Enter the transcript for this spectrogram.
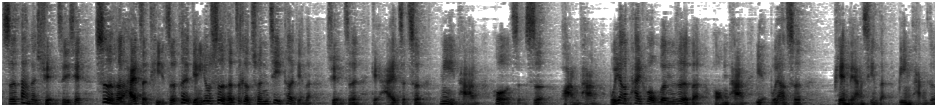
适当的选择一些适合孩子体质特点又适合这个春季特点的选择给孩子吃蜜糖或者是黄糖，不要太过温热的红糖，也不要吃。偏凉性的冰糖跟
